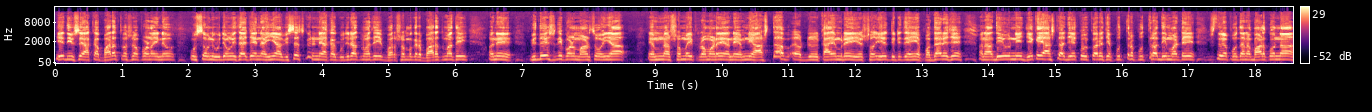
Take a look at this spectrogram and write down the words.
એ દિવસે આખા ભારત વર્ષમાં પણ એનો ઉત્સવની ઉજવણી થાય છે અને અહીંયા વિશેષ કરીને આખા ગુજરાતમાંથી સમગ્ર ભારતમાંથી અને વિદેશથી પણ માણસો અહીંયા એમના સમય પ્રમાણે અને એમની આસ્થા કાયમ રહે એ એ રીતે અહીંયા પધારે છે. અને આ દેવની જે કંઈ આસ્થા જે કોઈ કરે છે, પુત્ર પુત્રાદી માટે પોતાના બાળકોના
